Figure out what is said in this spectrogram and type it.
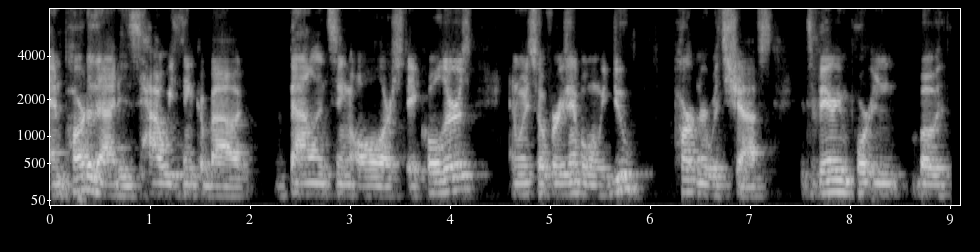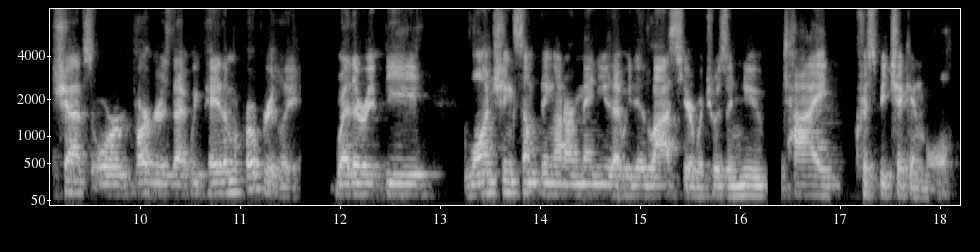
and part of that is how we think about balancing all our stakeholders and so for example when we do partner with chefs it's very important both chefs or partners that we pay them appropriately whether it be launching something on our menu that we did last year which was a new thai crispy chicken bowl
